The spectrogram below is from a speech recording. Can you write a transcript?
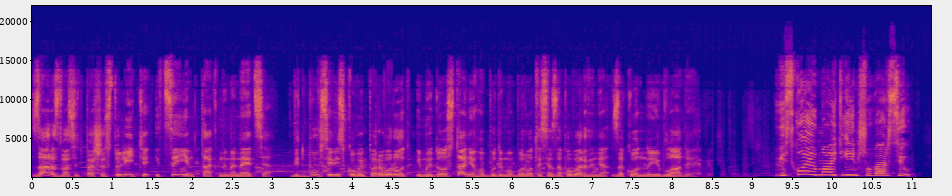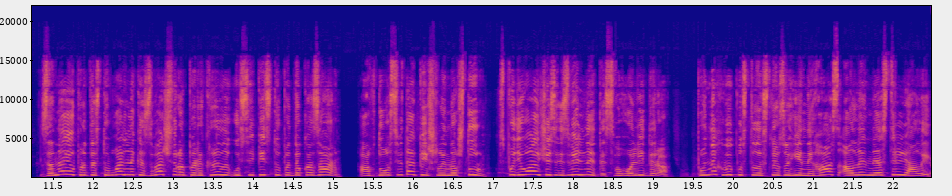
Зараз 21 століття, і це їм так не минеться. Відбувся військовий переворот, і ми до останнього будемо боротися за повернення законної влади. Військові мають іншу версію. За нею протестувальники з вечора перекрили усі підступи до казарм, а вдосвіта пішли на штурм, сподіваючись звільнити свого лідера. По них випустили сльозогінний газ, але не стріляли.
